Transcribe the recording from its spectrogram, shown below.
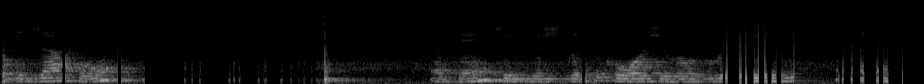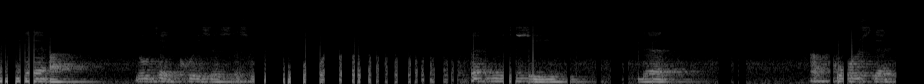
for example, okay, so you just click the course, you will read and then uh, you'll take quizzes as well. That you see that a course that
